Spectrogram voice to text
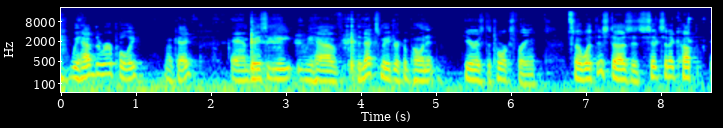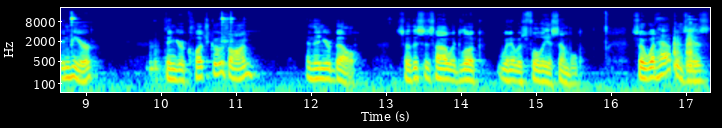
we have the rear pulley, okay? And basically we have the next major component here is the torque spring. So what this does is it sits in a cup in here, then your clutch goes on, and then your bell. So this is how it would look when it was fully assembled. So what happens is,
